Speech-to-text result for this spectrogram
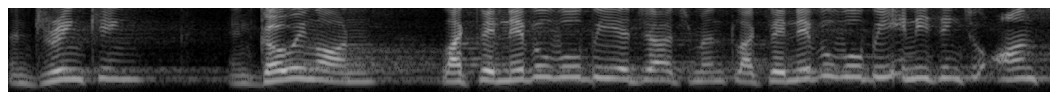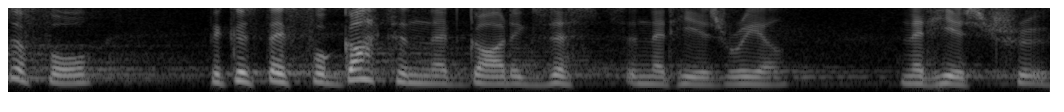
and drinking and going on like there never will be a judgment, like there never will be anything to answer for, because they've forgotten that God exists and that He is real and that He is true.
